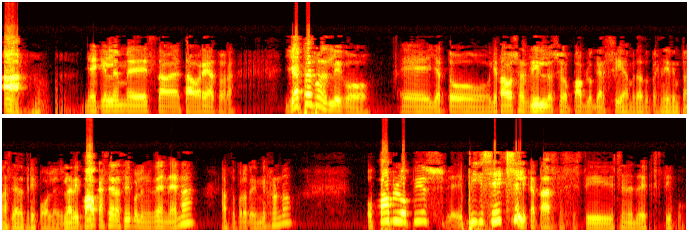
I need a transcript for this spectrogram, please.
α, μια και λέμε έτσι τα, τα ωραία τώρα. Για πες μας λίγο ε, για, το, για τα όσα δήλωσε ο Παύλο Γκαρσία μετά το παιχνίδι με τον Αστέρα Τρίπολης. Δηλαδή πάω Αστέρα Τρίπολης 0-1 από το πρώτο ημίχρονο. Ο Παύλο ο οποίος ε, πήγε σε έξελη κατάσταση στη συνέντευξη τύπου.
